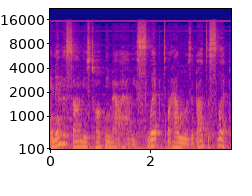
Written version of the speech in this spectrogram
And in the psalm, he's talking about how he slipped or how he was about to slip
